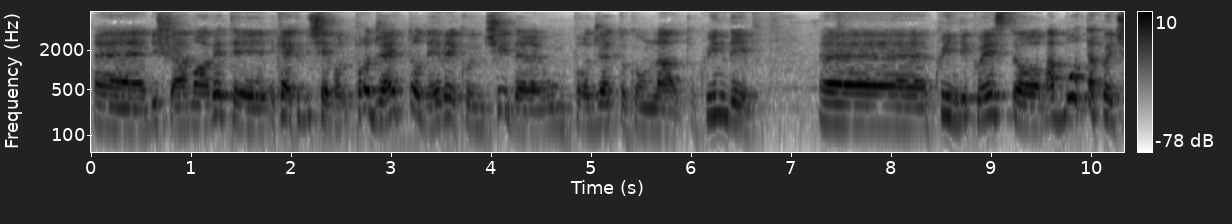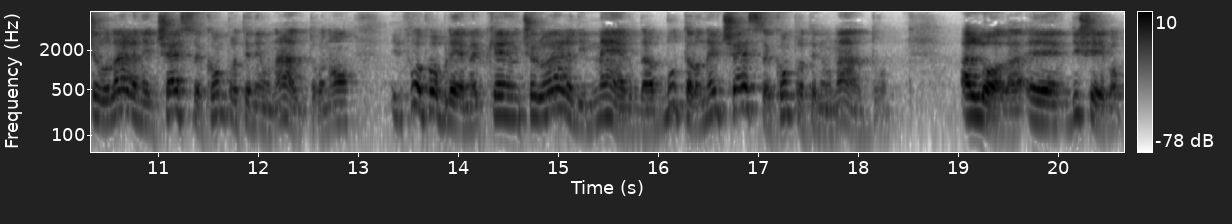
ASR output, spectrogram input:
eh, diciamo, avete, che dicevo, il progetto deve coincidere un progetto con l'altro, quindi, eh, quindi questo, ma butta quel cellulare nel cesso e compratene un altro, no? Il tuo problema è che è un cellulare di merda, buttalo nel cesso e compratene un altro. Allora, eh, dicevo,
